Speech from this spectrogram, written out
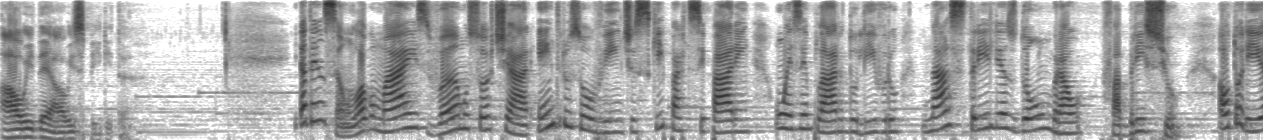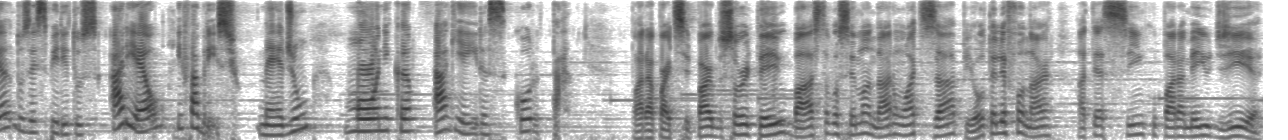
ao ideal espírita. E atenção, logo mais vamos sortear entre os ouvintes que participarem um exemplar do livro Nas Trilhas do Umbral, Fabrício, autoria dos espíritos Ariel e Fabrício, médium Mônica Agueiras Cortá. Para participar do sorteio, basta você mandar um WhatsApp ou telefonar até 5 para meio-dia,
